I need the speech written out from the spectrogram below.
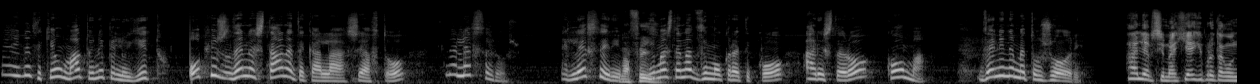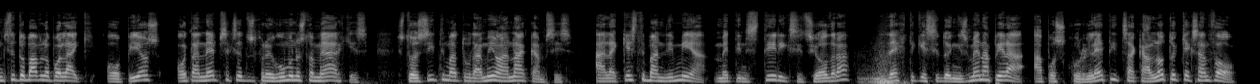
ε, είναι δικαίωμά του, είναι επιλογή του. Όποιος δεν αισθάνεται καλά σε αυτό, είναι ελεύθερος. Ελεύθεροι. Είμαστε ένα δημοκρατικό αριστερό κόμμα. Δεν είναι με το ζόρι. Άλλη αψημαχία έχει πρωταγωνιστεί τον Παύλο Πολάκη, ο οποίος, όταν έψαξε τους προηγούμενους τομεάρχες στο ζήτημα του Ταμείου Ανάκαμψης αλλά και στην πανδημία με την στήριξη Τσιόδρα, δέχτηκε συντονισμένα πειρά από Σκουρλέτη, Τσακαλώτο και Ξανθό.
